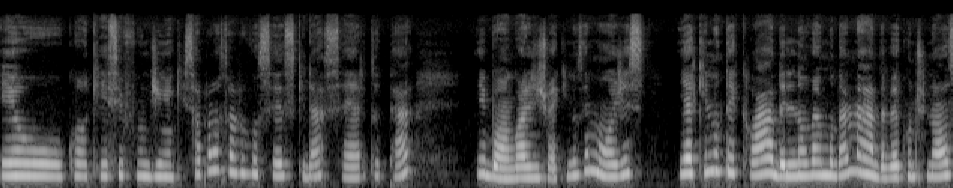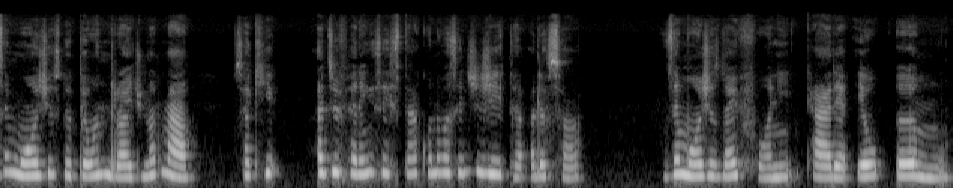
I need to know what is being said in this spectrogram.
eu coloquei esse fundinho aqui só pra mostrar pra vocês que dá certo, tá? E bom, agora a gente vai aqui nos emojis, e aqui no teclado ele não vai mudar nada, vai continuar os emojis do teu Android normal. Só que a diferença está quando você digita, olha só. Os emojis do iPhone, cara, eu amo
